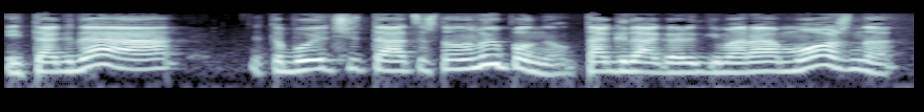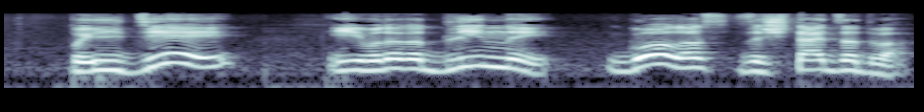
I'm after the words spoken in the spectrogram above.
И тогда это будет считаться, что он выполнил. Тогда, говорит Гимара, можно, по идее, и вот этот длинный голос засчитать за два.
